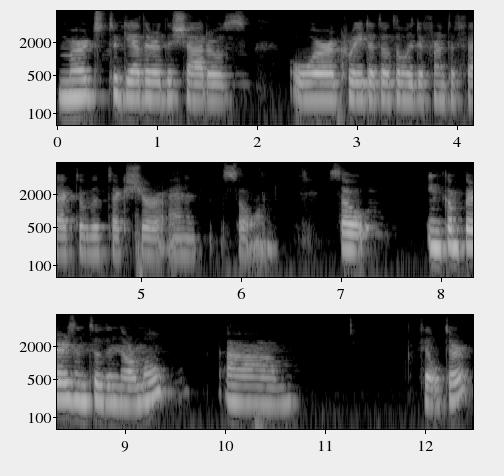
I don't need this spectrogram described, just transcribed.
merge together the shadows or create a totally different effect of the texture and so on. So in comparison to the normal um, filter,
